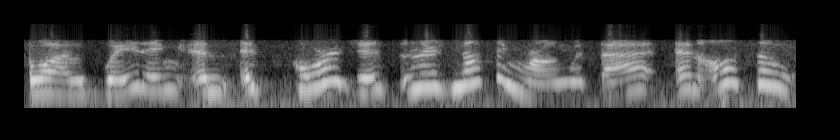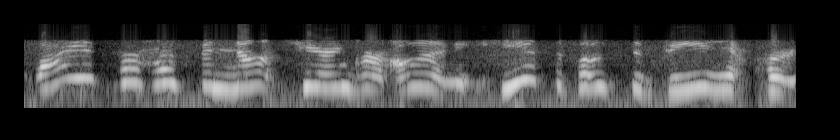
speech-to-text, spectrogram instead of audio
While I was waiting, and it's gorgeous, and there's nothing wrong with that. And also, why is her husband not cheering her on? He is supposed to be her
